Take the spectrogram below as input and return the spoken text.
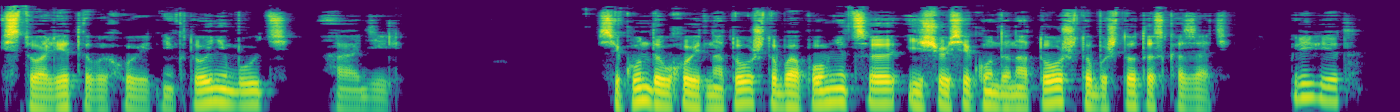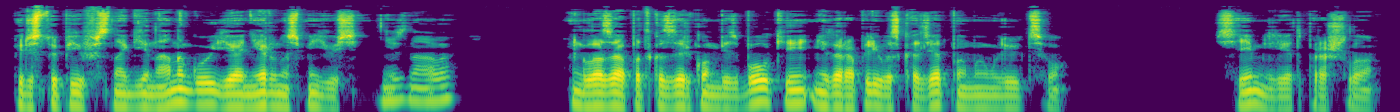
Из туалета выходит не кто-нибудь, а Адиль. Секунда уходит на то, чтобы опомниться, еще секунда на то, чтобы что-то сказать. «Привет». Переступив с ноги на ногу, я нервно смеюсь. «Не знала». Глаза под козырьком бейсболки неторопливо скользят по моему лицу. Семь лет прошло.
